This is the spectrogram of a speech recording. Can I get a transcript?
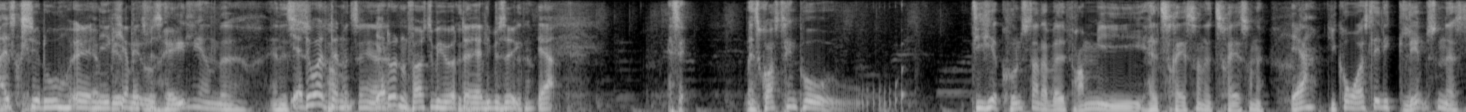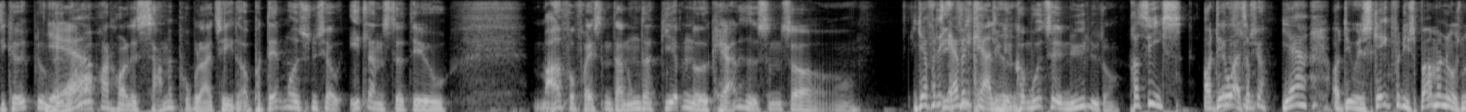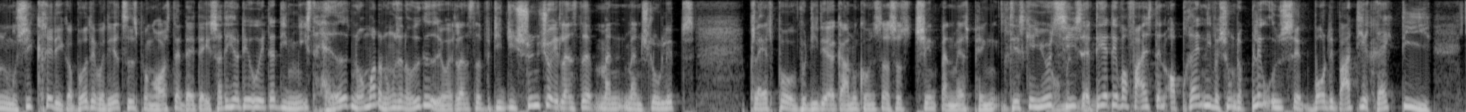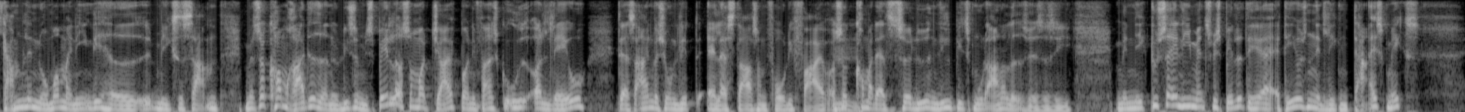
Legendarisk, siger du, øh, Ja, Nick, her, mens vi... Haley and, the, and his Ja, det var, den, ja, det var den første, vi hørte, da jeg lige blev Ja. Altså, man skal også tænke på, de her kunstnere, der har været fremme i 50'erne, 60'erne, Ja. de går også lidt i glemsen. Altså, de kan jo ikke blive ved Ja. at opretholde samme popularitet. Og på den måde synes jeg jo et eller andet sted, det er jo meget forfriskende. Der er nogen, der giver dem noget kærlighed, sådan så... Ja, for det de, er vel de, de kærlighed. kan komme ud til nye lyttere. Præcis. Og det er Ja, jo det altså, ja, og det er jo skægt, fordi spørger man jo sådan musikkritiker, både det på det her tidspunkt og også den dag i dag, så er det her det er jo et af de mest hadede numre, der nogensinde er udgivet jo et eller andet sted, fordi de synes jo et eller andet sted, at man, man slog lidt plads på, på de der gamle kunstnere, og så tjente man en masse penge. Det skal jo siges, at det her, det var faktisk den oprindelige version, der blev udsendt, hvor det var de rigtige gamle numre, man egentlig havde mixet sammen. Men så kom rettighederne jo ligesom i spil, og så måtte Jive Bunny faktisk gå ud og lave deres egen version lidt ala Stars on 45, og så kommer det altså til at lyde en lille bit smule anderledes, vil jeg sige. Men Nick, du sagde lige, mens vi spillede det her, at det er jo sådan et legendarisk mix.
